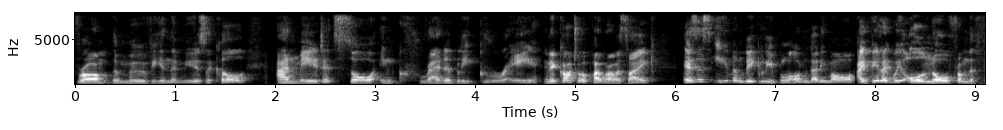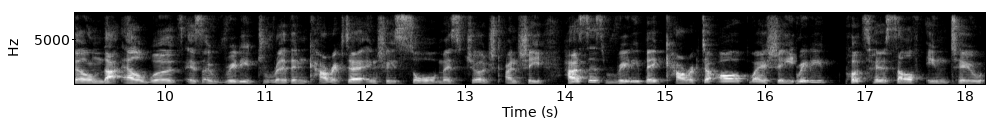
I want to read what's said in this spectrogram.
from the movie and the musical and made it so incredibly grey. And it got to a point where I was like, is this even Legally Blonde anymore? I feel like we all know from the film that Elle Woods is a really driven character and she's so misjudged and she has this really big character arc where she really puts herself into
